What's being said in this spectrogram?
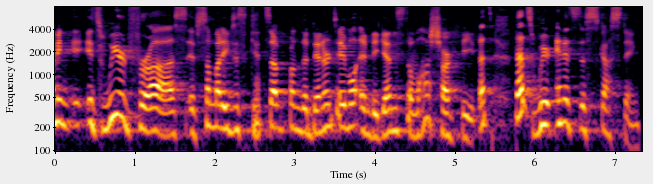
I mean, it's weird for us if somebody just gets up from the dinner table and begins to wash our feet. That's, that's weird, and it's disgusting.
